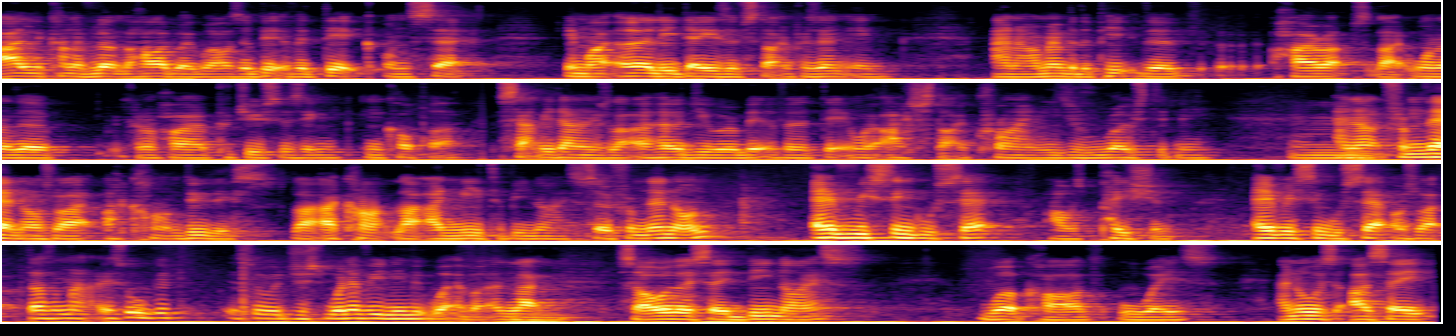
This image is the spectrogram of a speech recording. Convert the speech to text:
I kind of learned the hard way where I was a bit of a dick on set in my early days of starting presenting. And I remember the pe- the higher ups like one of the kind of higher producers in, in Copa sat me down and was like I heard you were a bit of a dick. And I just started crying. He just roasted me. And Mm. I, from then I was like I can't do this. Like I can't like I need to be nice. So from then on every single set I was patient every single set I was like doesn't matter it's all good it's all just whenever you need me whatever and like so I always say be nice, work hard always, and always I say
